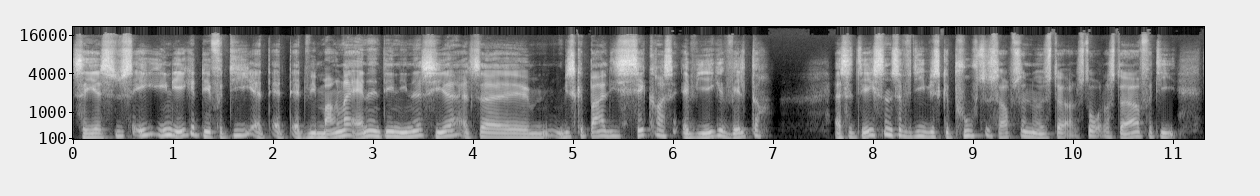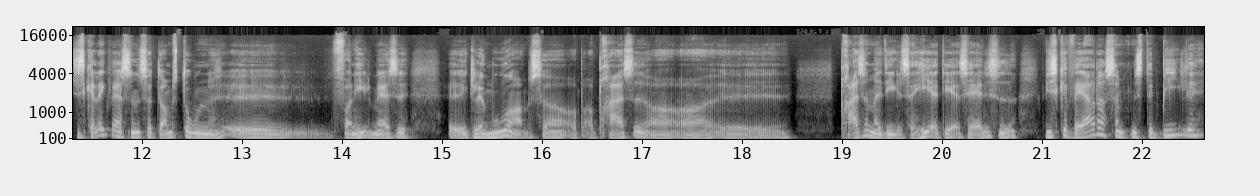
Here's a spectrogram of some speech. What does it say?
så jeg synes ikke, egentlig ikke, at det er fordi, at, at, at vi mangler andet end det, Nina siger. Altså, øh, vi skal bare lige sikre os, at vi ikke vælter Altså, det er ikke sådan, så fordi vi skal pustes op sådan noget større, stort og større, fordi det skal ikke være sådan, så domstolene øh, får en hel masse øh, glamour om sig og, og presse og, og øh, pressemeddelelser her og der til alle sider. Vi skal være der som den stabile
